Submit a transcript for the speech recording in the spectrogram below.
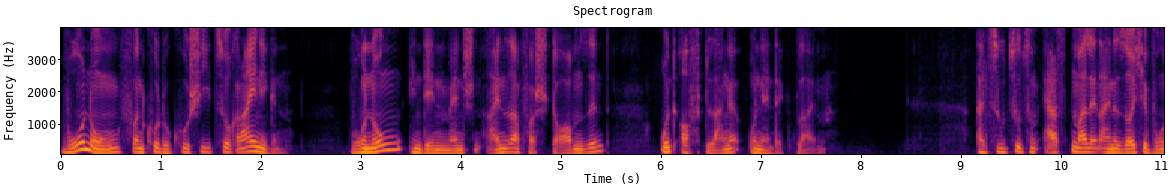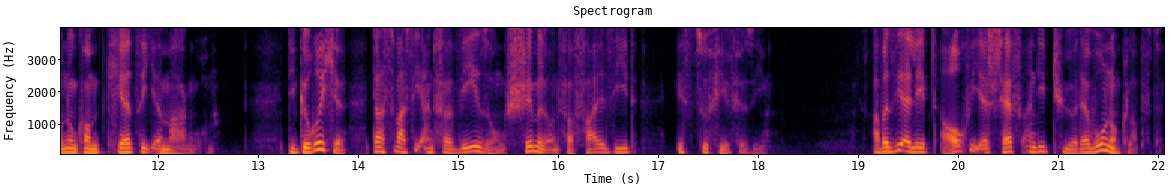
Wohnungen von Kodokushi zu reinigen. Wohnungen, in denen Menschen einsam verstorben sind und oft lange unentdeckt bleiben. Als Suzu zum ersten Mal in eine solche Wohnung kommt, kehrt sich ihr Magen um. Die Gerüche, das, was sie an Verwesung, Schimmel und Verfall sieht, ist zu viel für sie. Aber sie erlebt auch, wie ihr Chef an die Tür der Wohnung klopft.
